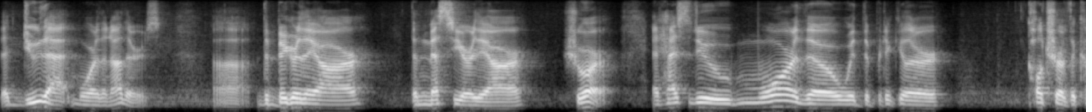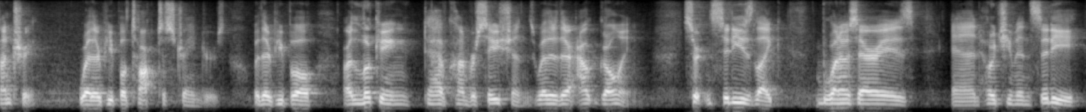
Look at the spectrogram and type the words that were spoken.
that do that more than others. Uh, the bigger they are, the messier they are, sure. It has to do more, though, with the particular culture of the country, whether people talk to strangers, whether people are looking to have conversations, whether they're outgoing. Certain cities like Buenos Aires and Ho Chi Minh City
